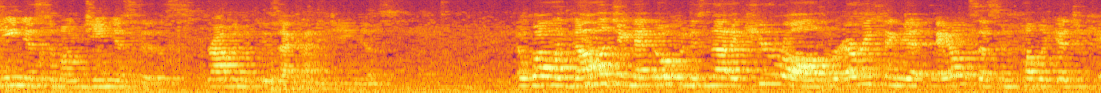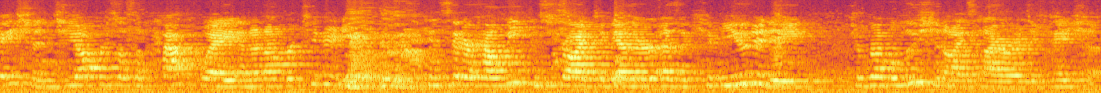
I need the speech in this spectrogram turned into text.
genius among geniuses. Robin is that kind of genius. And while acknowledging that open is not a cure-all for everything that ails us in public education, she offers us a pathway and an opportunity to consider how we can strive together as a community to revolutionize higher education.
